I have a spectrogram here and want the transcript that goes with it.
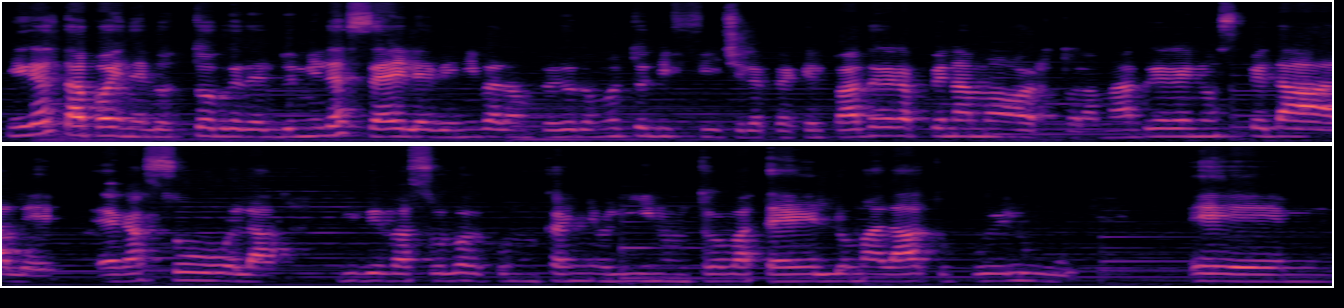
In realtà poi nell'ottobre del 2006 lei veniva da un periodo molto difficile perché il padre era appena morto, la madre era in ospedale, era sola, viveva solo con un cagnolino, un trovatello, malato pure lui. E, ehm,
